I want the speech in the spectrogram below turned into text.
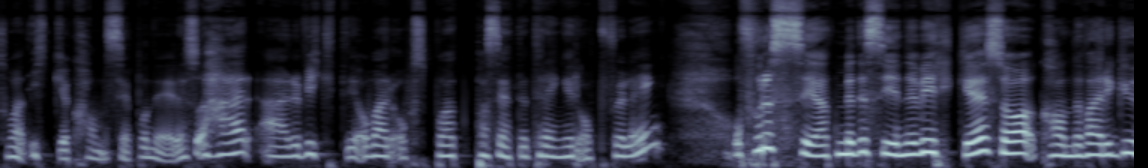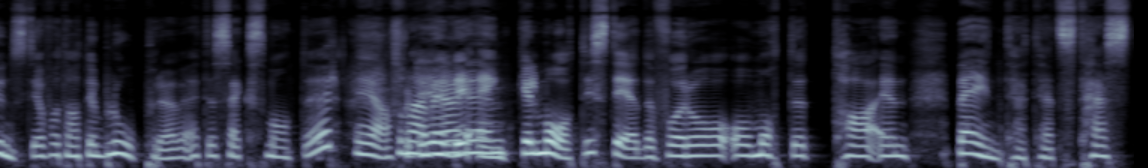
som man ikke kan seponere. Så her er det viktig å være obs på at pasienter trenger oppfølging. Og for å se at medisiner virker, så kan det være gunstig å få tatt en blodprøve etter seks måneder. Ja, som er en veldig er enkel måte, i stedet for å, å måtte ta en beintetthetstest.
